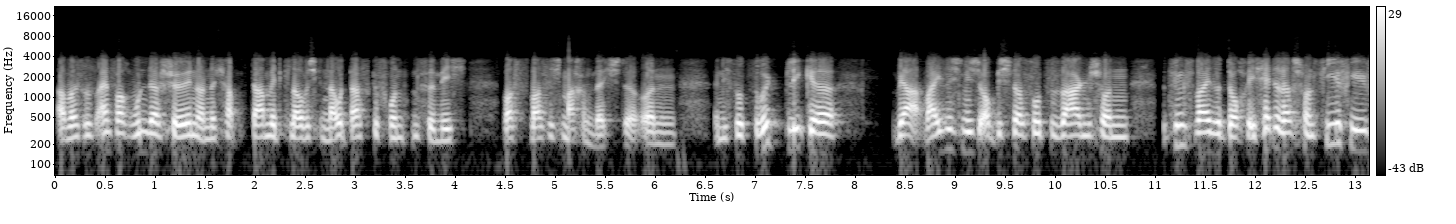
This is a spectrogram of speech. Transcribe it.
Aber es ist einfach wunderschön und ich habe damit, glaube ich, genau das gefunden für mich, was, was ich machen möchte. Und wenn ich so zurückblicke, ja, weiß ich nicht, ob ich das sozusagen schon, beziehungsweise doch, ich hätte das schon viel, viel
